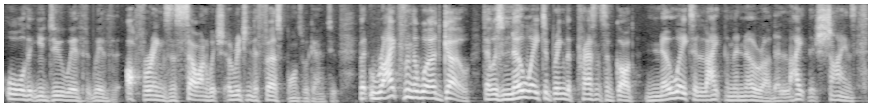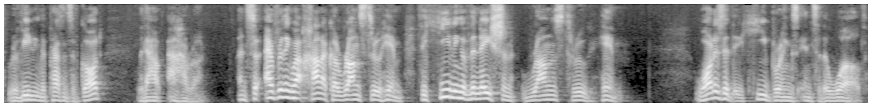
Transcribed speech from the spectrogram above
all that you do with, with offerings and so on, which originally the firstborns were going to. But right from the word go, there was no way to bring the presence of God, no way to light the menorah, the light that shines, revealing the presence of God, without Aharon. And so everything about Hanukkah runs through him. The healing of the nation runs through him. What is it that he brings into the world?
